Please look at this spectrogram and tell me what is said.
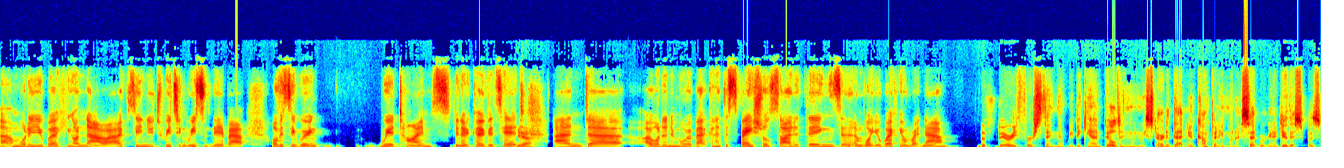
Uh, and what are you working on now? I've seen you tweeting recently about obviously we're in weird times, you know, COVID's hit. Yeah. And uh, I want to know more about kind of the spatial side of things and, and what you're working on right now. The very first thing that we began building when we started that new company, when I said we're going to do this, was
